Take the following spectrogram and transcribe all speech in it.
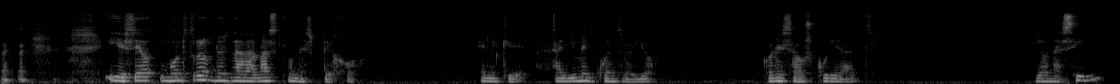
y ese monstruo no es nada más que un espejo, en el que allí me encuentro yo, con esa oscuridad. Y aún así,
